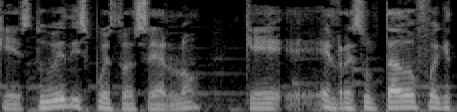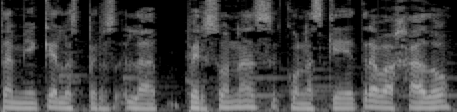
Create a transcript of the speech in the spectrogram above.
Que estuve dispuesto a hacerlo, que el resultado fue que también que las personas con las que he trabajado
